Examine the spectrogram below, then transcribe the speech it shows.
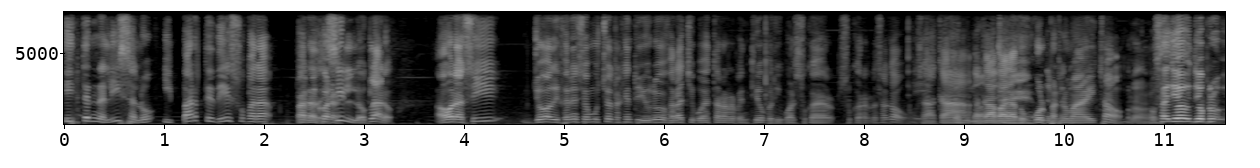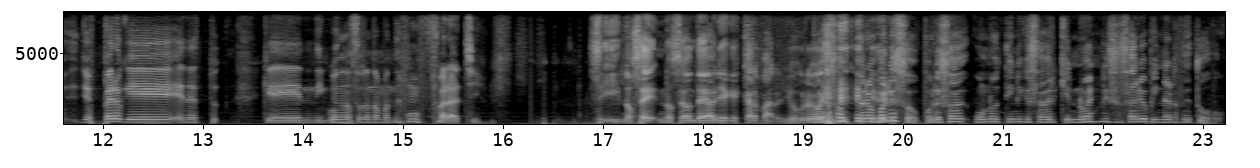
internalízalo y parte de eso para, para decirlo, claro. Ahora sí, yo a diferencia de mucha otra gente, yo creo que Farachi puede estar arrepentido, pero igual su, car- su carrera se acabó. O sea, acá, no, acá no, paga tus culpas no nomás y chao. No, no. O sea, yo, yo, yo espero que en esto- que ninguno de nosotros nos mandemos un farachi. sí, no sé, no sé dónde habría que escarbar. Yo creo Por que. eso, pero por eso, por eso uno tiene que saber que no es necesario opinar de todo.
